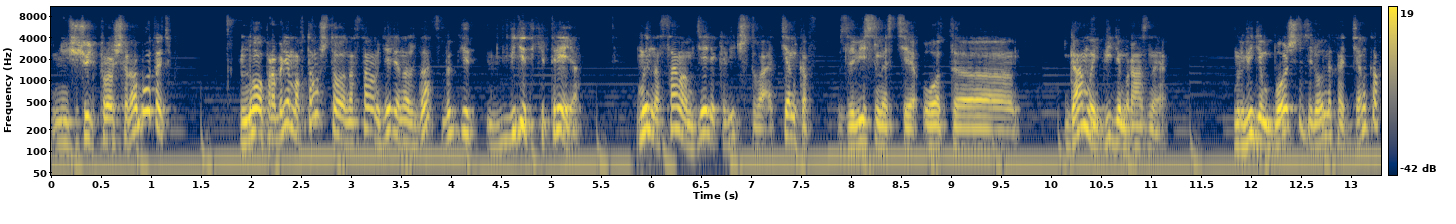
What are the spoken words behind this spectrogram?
чуть-чуть проще работать. Но проблема в том, что на самом деле наш глаз выглядит, видит хитрее. Мы на самом деле количество оттенков в зависимости от э, гаммы видим разное. Мы видим больше зеленых оттенков,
